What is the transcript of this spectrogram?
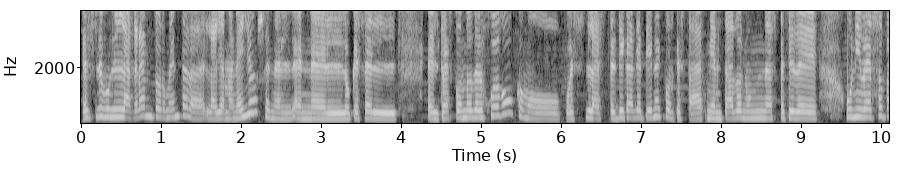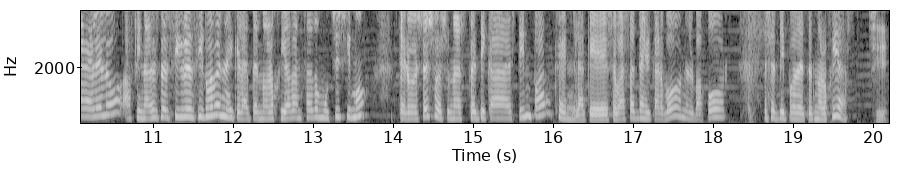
es la gran tormenta, la, la llaman ellos, en, el, en el- lo que es el, el trasfondo del juego, como pues la estética que tiene, porque está ambientado en una especie de universo paralelo a finales del siglo XIX en el que la tecnología ha avanzado muchísimo, pero es eso, es una estética steampunk en la que se basa en el carbón, el vapor, ese tipo de tecnologías. Sí.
